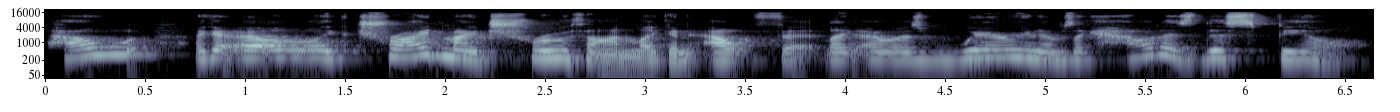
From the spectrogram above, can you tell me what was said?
How like I, I like tried my truth on like an outfit. Like I was wearing. I was like, how does this feel?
